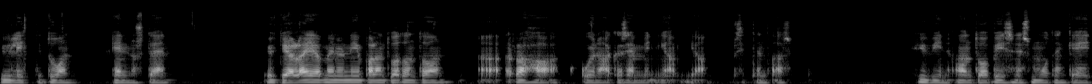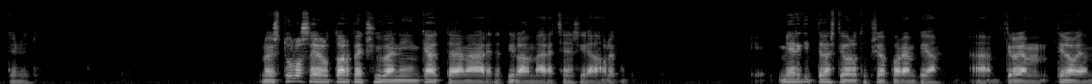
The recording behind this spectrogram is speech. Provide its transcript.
ylitti tuon ennusteen. Yhtiöllä ei ole mennyt niin paljon tuotantoon rahaa kuin aikaisemmin ja, ja sitten taas hyvin on tuo bisnes muuten kehittynyt. No jos tulos ei ollut tarpeeksi hyvä, niin käyttäjämäärät ja tilamäärät sen sijaan olivat merkittävästi odotuksia parempia. Tilaajien, tilaajien,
